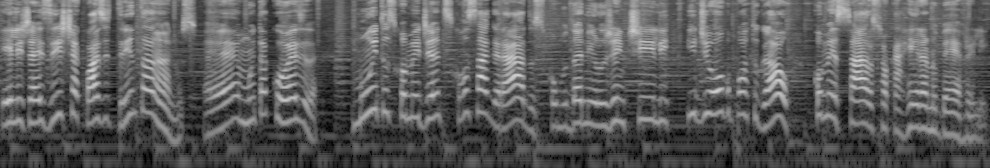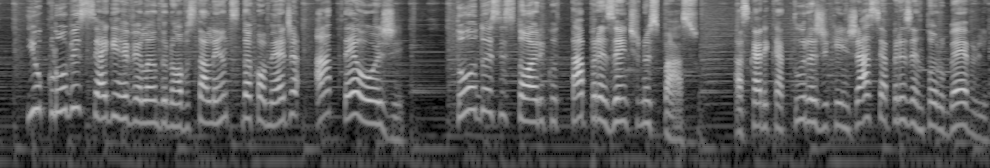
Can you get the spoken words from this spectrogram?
Ele já existe há quase 30 anos. É muita coisa. Muitos comediantes consagrados, como Danilo Gentili e Diogo Portugal, começaram sua carreira no Beverly. E o clube segue revelando novos talentos da comédia até hoje. Todo esse histórico está presente no espaço. As caricaturas de quem já se apresentou no Beverly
